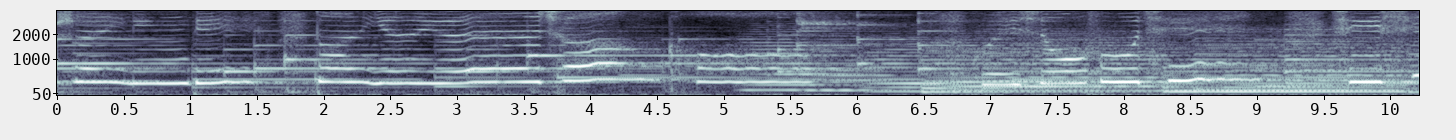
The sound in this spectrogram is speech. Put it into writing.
水凝碧断雁月成空。挥袖抚琴起弦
